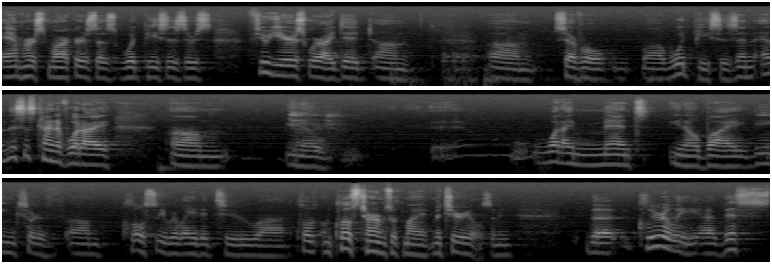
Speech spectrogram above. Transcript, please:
Amherst markers, those wood pieces, there's a few years where I did, um, um, several, uh, wood pieces, and, and this is kind of what I, um, you know, what I meant, you know, by being sort of um, closely related to, uh, close, on close terms with my materials. I mean, the, clearly, uh, this,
